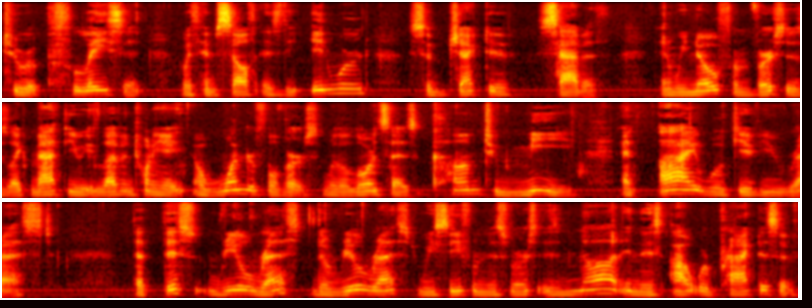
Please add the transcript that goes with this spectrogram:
to replace it with himself as the inward subjective Sabbath. And we know from verses like Matthew 11 28, a wonderful verse where the Lord says, Come to me I will give you rest. That this real rest, the real rest we see from this verse, is not in this outward practice of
